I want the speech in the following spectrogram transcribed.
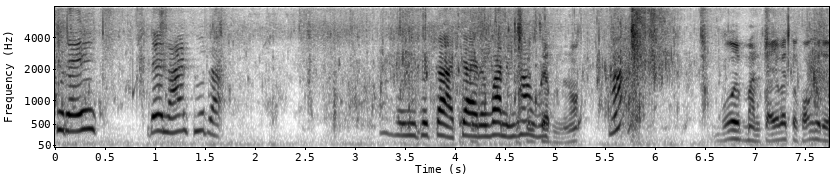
ผู้ใดได้หลายชุดอะไม่มีประกล้าศจ่ายรางวัลในห้างเจ็บเนาะฮะ โอ้ยมั่นใจว่าเจ้าของจะได้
